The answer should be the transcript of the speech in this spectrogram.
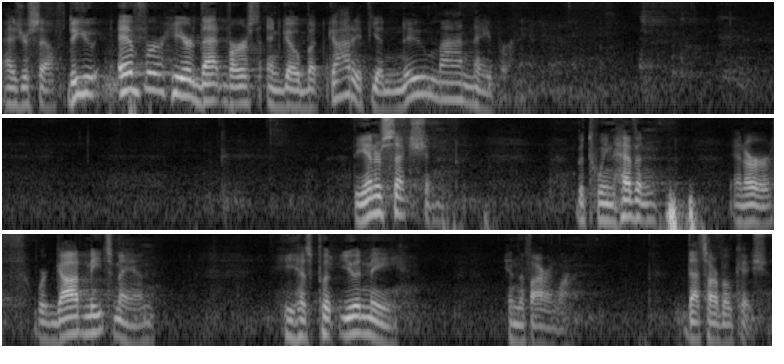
as yourself. Do you ever hear that verse and go, But God, if you knew my neighbor? The intersection between heaven and earth, where God meets man, He has put you and me in the firing line. That's our vocation.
